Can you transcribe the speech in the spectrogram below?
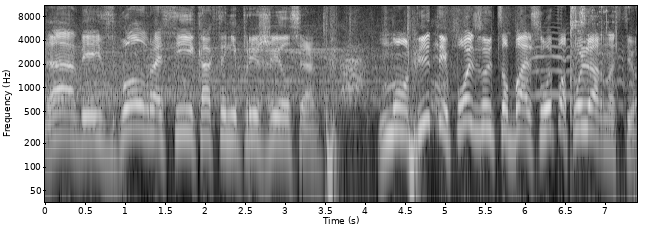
Да, бейсбол в России как-то не прижился. Но битый пользуется большой популярностью.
